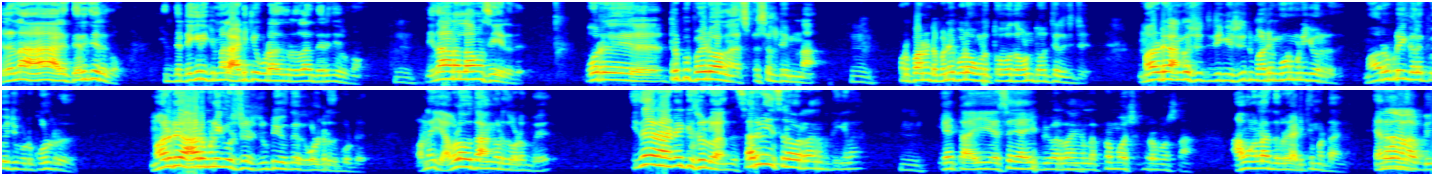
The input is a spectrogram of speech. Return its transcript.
இல்லைன்னா அது தெரிஞ்சிருக்கும். இந்த டிகிரிக்கு மேலே அடிக்கக்கூடாதுங்கிறதுலாம் தெரிஞ்சிருக்கும். நிதானம் இல்லாமல் செய்கிறது ஒரு ட்ரிப்பு போயிடுவாங்க ஸ்பெஷல் டீம்னா. ஒரு பன்னெண்டு மணி போல் உங்களுக்கு துவதவன்னு துவச்சிருச்சுட்டு மறுபடியும் அங்கே சுற்றிட்டு இங்கே சுற்றிட்டு மறுபடியும் மூணு மணிக்கு வர்றது. மறுபடியும் கிளப்பி வச்சு போட்டு கொள்றது மறுபடியும் ஆறு மணிக்கு ஒரு டியூட்டி வந்து கொள்றது போட்டு. உடனே எவ்வளவு தாங்குறது உடம்பு? இதே நான் அன்னைக்கு சொல்லுவேன் அந்த சர்வீஸில் வர்றாங்க பார்த்தீங்களா. ஏட்டாயி எஸ்ஏஐ இப்படி வர்றாங்கல்ல ப்ரமோஷன் ப்ரமோஷனா அவங்களாம் இந்த மாதிரி அடிக்க மாட்டாங்க. ஏன்னா அப்படி?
